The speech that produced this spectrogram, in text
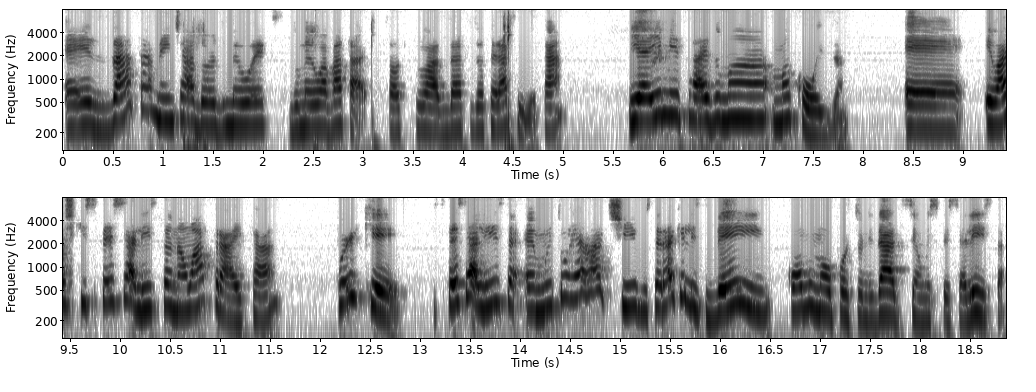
é exatamente a dor do meu, ex, do meu avatar, só que do lado da fisioterapia, tá? E aí me traz uma, uma coisa. É, eu acho que especialista não atrai, tá? Por quê? Especialista é muito relativo. Será que eles veem como uma oportunidade ser um especialista?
